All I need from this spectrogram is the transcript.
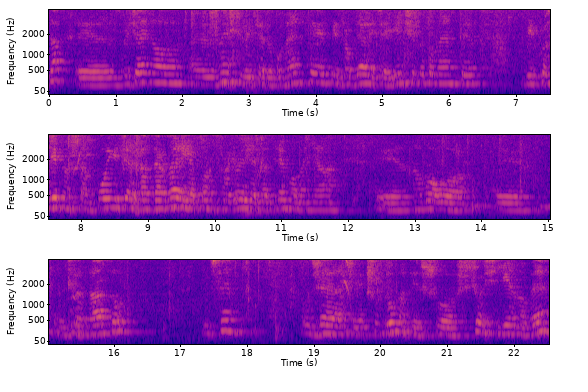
Так, звичайно, знищуються документи, підробляються інші документи, відповідно штампується, жандармерія контролює дотримування нового е, стандарту і все. Отже, якщо думати, що щось є нове,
